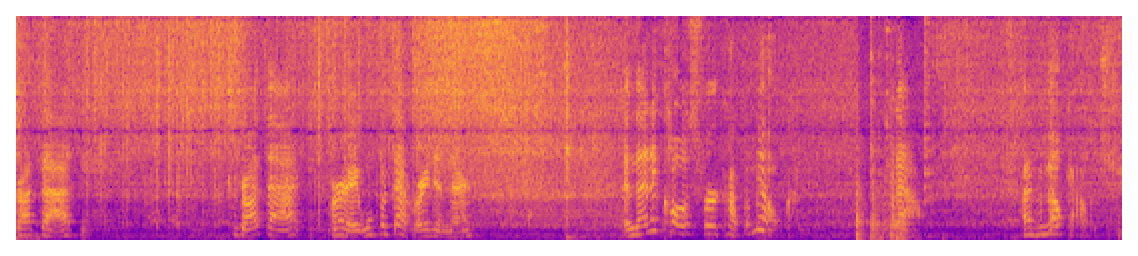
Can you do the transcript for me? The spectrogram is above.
Got that. Got that. Alright, we'll put that right in there. And then it calls for a cup of milk. Now, I have a milk allergy.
